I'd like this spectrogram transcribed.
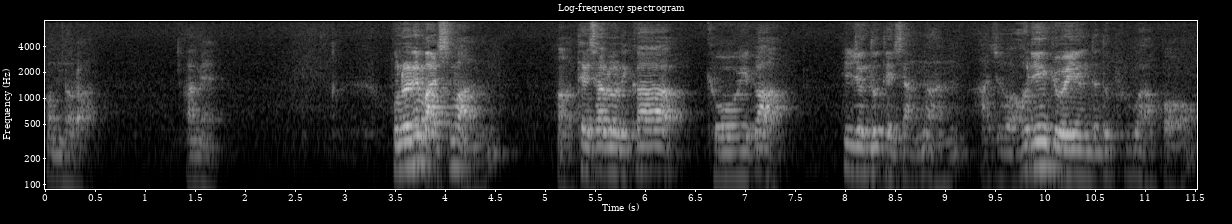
없노라. 아멘. 오늘의 말씀은 어, 데살로니가 교회가 1년도 되지 않는 아주 어린 교회였는데도 불구하고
